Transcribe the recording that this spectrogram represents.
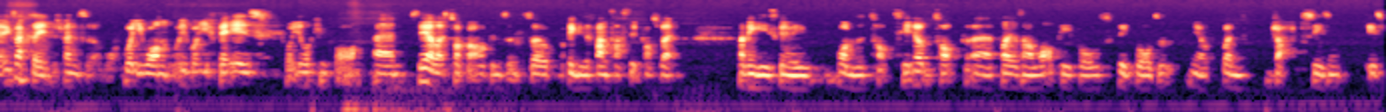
Exactly. It depends on what- you want, what what your fit is, what you're looking for. Um, so yeah, let's talk about Hockenson. So I think he's a fantastic prospect. I think he's going to be one of the top uh, top uh, players on a lot of people's big boards. You know, when draft season is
